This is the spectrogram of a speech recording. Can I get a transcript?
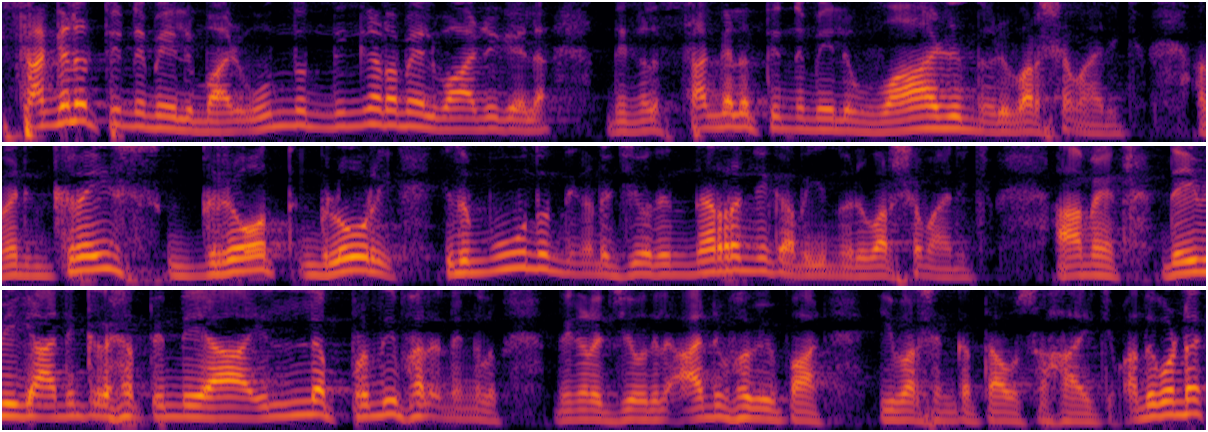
സകലത്തിന്റെ മേലും വാഴും ഒന്നും നിങ്ങളുടെ മേൽ വാഴുകയില്ല നിങ്ങൾ സകലത്തിന്റെ മേലും വാഴുന്ന ഒരു വർഷമായിരിക്കും. അവൻ ഗ്രേസ് ഗ്രോത്ത് ഗ്ലോറി ഇത് മൂന്നും നിങ്ങളുടെ ജീവിതത്തിൽ നിറഞ്ഞു കവിയുന്ന ഒരു വർഷമായിരിക്കും. ആമേൻ. ദൈവിക അനുഗ്രഹത്തിന്റെ ആ എല്ലാ പ്രതിഫലനങ്ങളും നിങ്ങളുടെ ജീവിതത്തിൽ അനുഭവിപ്പാൻ ഈ വർഷം കർത്താവ് സഹായിക്കും. അതുകൊണ്ട്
